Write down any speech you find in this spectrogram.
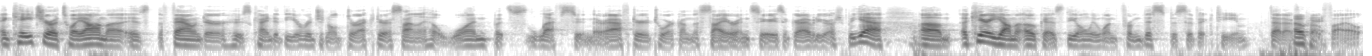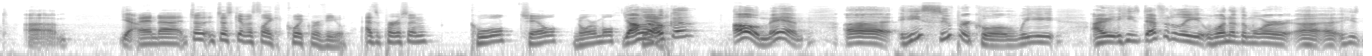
And Keiichiro Toyama is the founder, who's kind of the original director of Silent Hill One, but left soon thereafter to work on the Siren series and Gravity Rush. But yeah, um, Akira Yamaoka is the only one from this specific team that I've Okay. profiled. Um, yeah, And uh, just just give us like a quick review as a person. Cool, chill, normal. Yamaoka? Oh man, uh, he's super cool. We, I mean, he's definitely one of the more uh, he's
